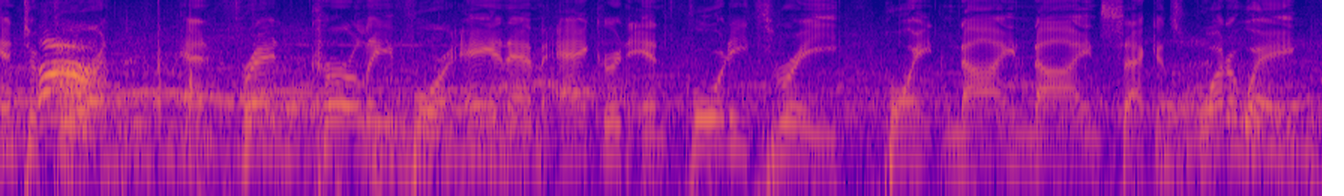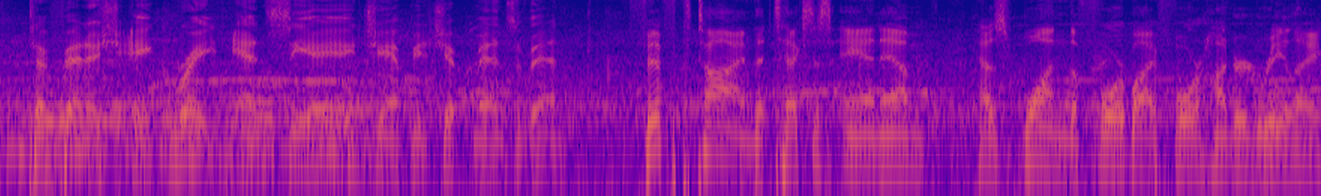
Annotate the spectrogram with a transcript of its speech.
into ah! fourth, and Fred Kerley for A&M anchored in 43.99 seconds. What a way to finish a great NCAA championship men's event. Fifth time that Texas A&M has won the 4x400 relay.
